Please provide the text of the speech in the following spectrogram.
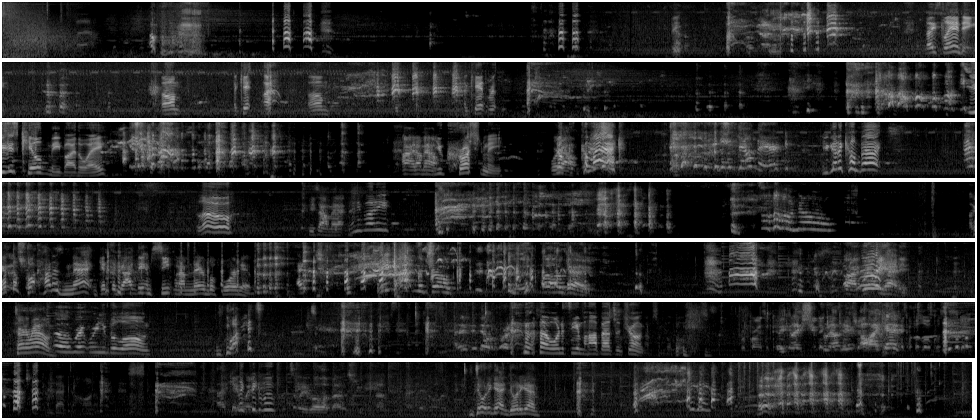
Oh. nice landing. Um, I can't. um, I can't. Re- you just killed me, by the way. All right, I'm out. You crushed me. We're no, out. come back. He's down there. You gotta come back. Hello? Peace out, Matt. Anybody? oh no. What the fuck? How does Matt get the goddamn seat when I'm there before him? He got in the trunk. okay. All right, where are we headed? Turn around. Uh, right where you belong. What? I didn't think that would work. I want to see him hop out the trunk. Wait, can I shoot from out here? Oh, I can. Pick up a locals instead. Come back to haunt him. I can't Like wait. peekaboo. When somebody roll up, I was shooting up. I can't. Do it again. Do it again.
